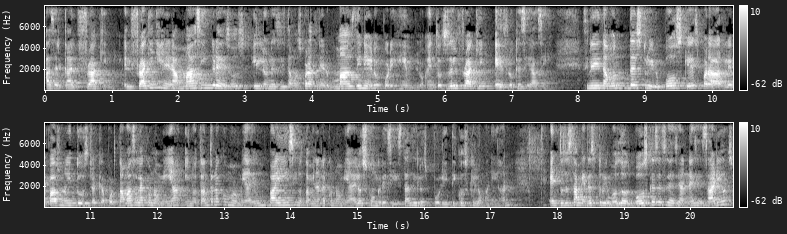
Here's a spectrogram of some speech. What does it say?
acerca del fracking. El fracking genera más ingresos y lo necesitamos para tener más dinero, por ejemplo. Entonces el fracking es lo que se hace. Si necesitamos destruir bosques para darle paso a una industria que aporta más a la economía y no tanto a la economía de un país, sino también a la economía de los congresistas y los políticos que lo manejan, entonces también destruimos los bosques que sean necesarios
